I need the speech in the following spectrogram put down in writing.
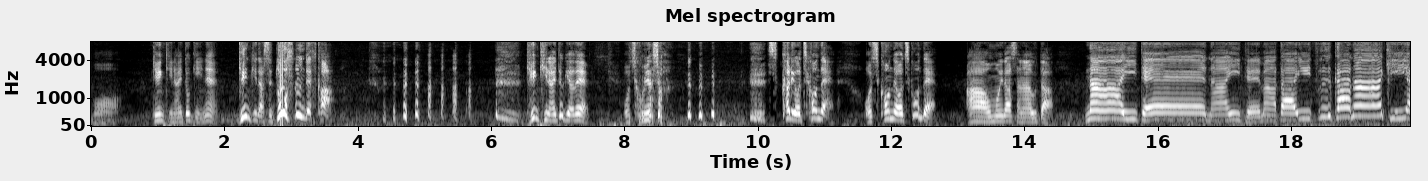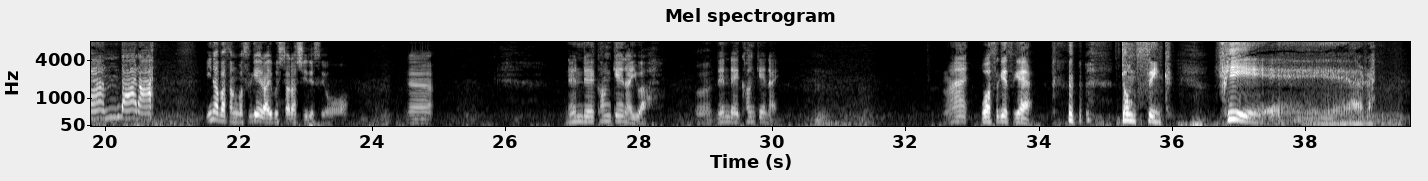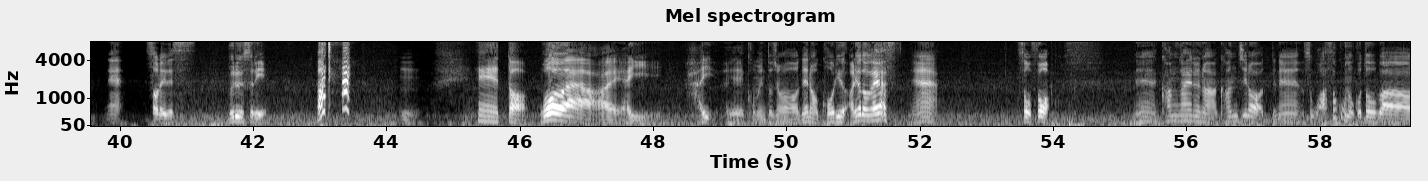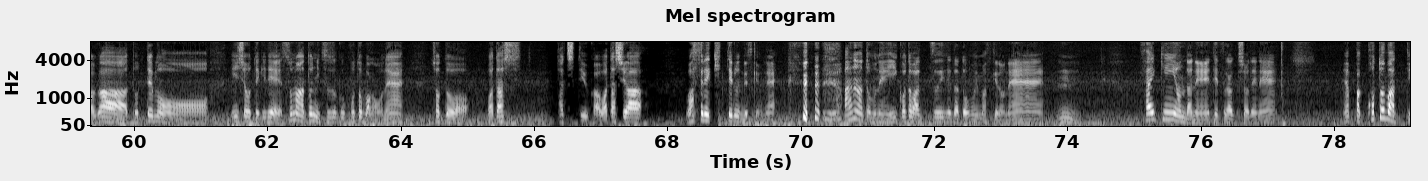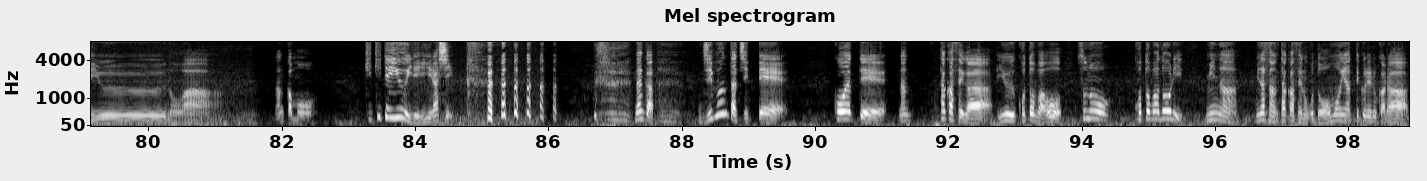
もう、元気ない時にね、元気出してどうするんですか？元気ない時はね、落ち込みましょう しっかり落ち込んで、落ち込んで落ち込んで。ああ、思い出したな、歌。泣いて、泣いて、またいつか泣きやんだら。稲葉さんがすげえライブしたらしいですよ。ね年齢関係ないわ。うん、年齢関係ない。うん。はい。うわ、すげえすげえ。don't think, feel. ね。それです。ブルース・リー。あったうん。えー、っと、おーはい、はい。はい、えー、コメント上での交流ありがとうございますねそうそう。ね考えるな、感じろってね、すごい、あそこの言葉がとっても印象的で、その後に続く言葉をね、ちょっと私たちっていうか、私は忘れきってるんですけどね。あの後もね、いい言葉続いてたと思いますけどね。うん。最近読んだね、哲学書でね、やっぱ言葉っていうのは、なんかもう、聞き手優位でいいらしい。なんか、自分たちって、こうやって、なん高瀬が言う言葉を、その言葉通り、みんな皆さん高瀬のことを思いやってくれるから、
